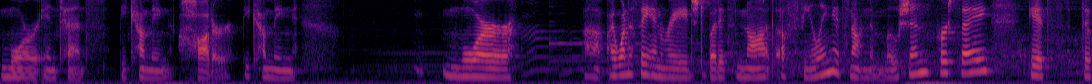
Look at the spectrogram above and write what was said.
more intense, becoming hotter, becoming more, uh, I want to say enraged, but it's not a feeling, it's not an emotion per se. It's the,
